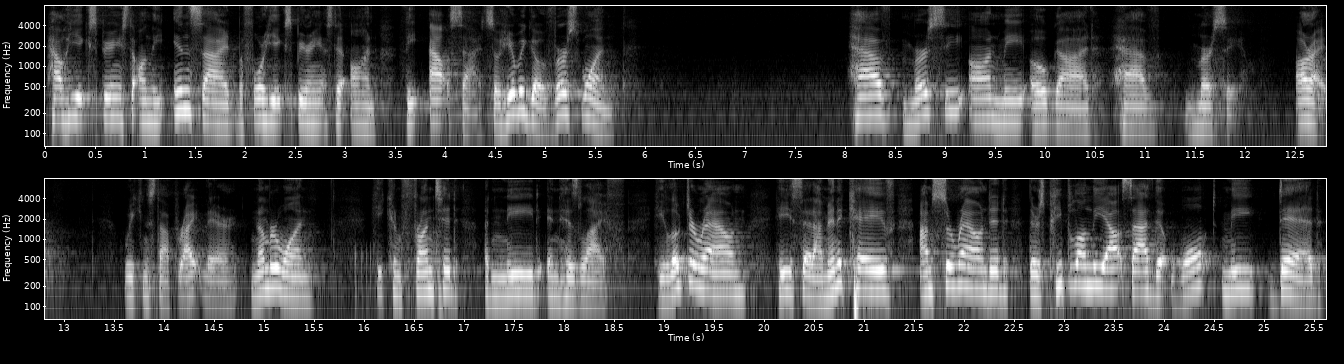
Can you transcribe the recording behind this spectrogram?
how he experienced it on the inside before he experienced it on the outside. So here we go. Verse 1 Have mercy on me, O God, have mercy. All right, we can stop right there. Number one, he confronted a need in his life. He looked around. He said, I'm in a cave. I'm surrounded. There's people on the outside that want me dead.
